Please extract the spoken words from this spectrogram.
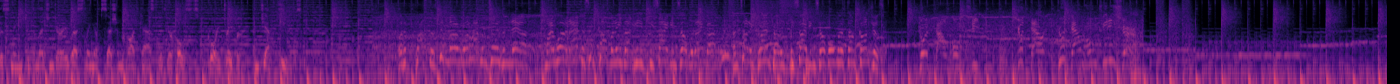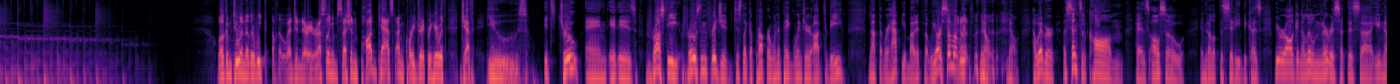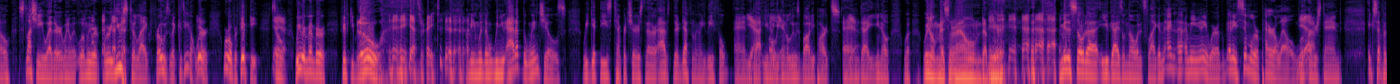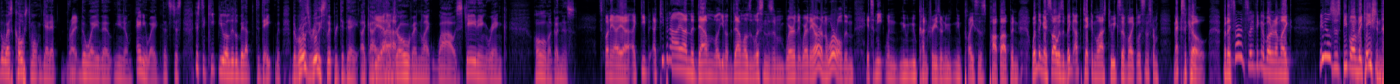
listening to the Legendary Wrestling Obsession podcast with your hosts, Corey Draper and Jeff Hughes. But if Busters didn't know what happened to him there, my word, Anderson can't believe that he's beside himself with anger, and Tully Blanchard is beside himself, almost unconscious. Good down home cheating. Good down, good down home cheating. Sure. Welcome to another week of the Legendary Wrestling Obsession podcast. I'm Corey Draper here with Jeff Hughes. It's true, and it is frosty, frozen, frigid, just like a proper Winnipeg winter ought to be. Not that we're happy about it, but we are somewhat. Re- no, no. However, a sense of calm has also enveloped the city because we were all getting a little nervous at this, uh, you know, slushy weather when it, when we were we were used to like frozen because you know we're we're over fifty, so yeah. we remember fifty below. That's right. I mean, when the when you add up the wind chills, we get these temperatures that are abs- they're definitely lethal, and Yeah. uh, you know Oh, you're yeah. going to lose body parts, and Yeah. uh, you know we, we don't mess around up here. Minnesota, you guys will know what it's like, and and uh, I mean anywhere, any similar parallel will Yeah. understand, except for the West Coast won't get it Right. the way that you know. Anyway, that's just just to keep you a little bit up to date with the roads. Really slippery today. Like I, Yeah. I drove and like wow, skating rink. Oh my goodness. It's funny. I uh, I keep I keep an eye on the download, you know, the downloads and listens and where they where they are in the world, and it's neat when new new countries or new new places pop up. And one thing I saw was a big uptick in the last two weeks of like listens from Mexico. But I started started thinking about it. I'm like. Maybe those are just people on vacation.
